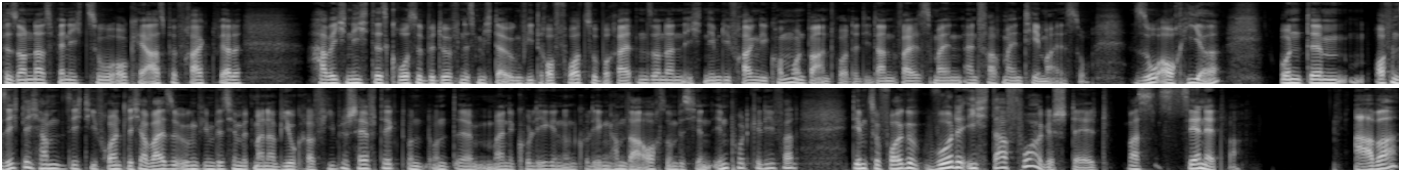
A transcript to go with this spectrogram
besonders wenn ich zu OKRs befragt werde habe ich nicht das große Bedürfnis, mich da irgendwie drauf vorzubereiten, sondern ich nehme die Fragen, die kommen und beantworte die dann, weil es mein, einfach mein Thema ist. So, so auch hier. Und ähm, offensichtlich haben sich die freundlicherweise irgendwie ein bisschen mit meiner Biografie beschäftigt und, und äh, meine Kolleginnen und Kollegen haben da auch so ein bisschen Input geliefert. Demzufolge wurde ich da vorgestellt, was sehr nett war. Aber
